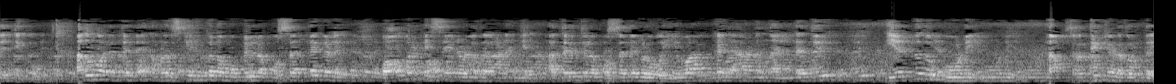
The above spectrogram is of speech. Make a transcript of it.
തെറ്റിക്കും. അതുപോലെ തന്നെ നമ്മൾ നിസ്കരിക്കുന്ന മുമ്പിലുള്ള മുസല്ലകൾ ഓവർ ഡിസൈൻ ഉള്ളതാണെങ്കിൽ അത്തരത്തിലുള്ള മുസല്ലകൾ ഒഴിവാക്കലാണ് നല്ലത് എന്നതും കൂടി നാം ശ്രദ്ധിക്കേണ്ടതുണ്ട്.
